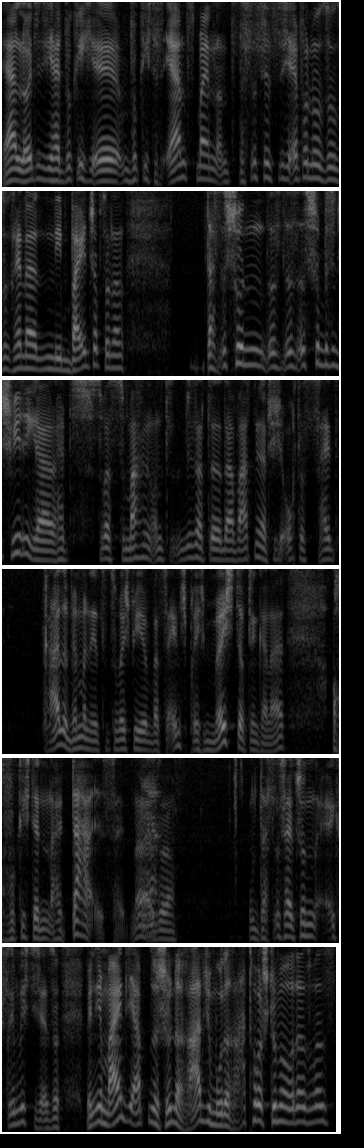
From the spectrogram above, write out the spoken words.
Ja, Leute, die halt wirklich, äh, wirklich das ernst meinen. Und das ist jetzt nicht einfach nur so, so ein kleiner Nebenbei-Job, sondern das ist schon, das, das ist schon ein bisschen schwieriger, halt sowas zu machen. Und wie gesagt, da, da erwarten wir natürlich auch, dass halt, gerade wenn man jetzt zum Beispiel was einsprechen möchte auf den Kanal, auch wirklich dann halt da ist halt. Ne? Ja. Also. Und das ist halt schon extrem wichtig. Also, wenn ihr meint, ihr habt eine schöne Radiomoderatorstimme oder sowas,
